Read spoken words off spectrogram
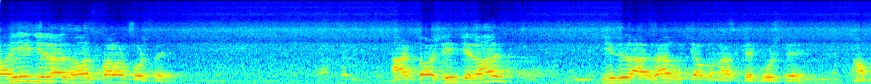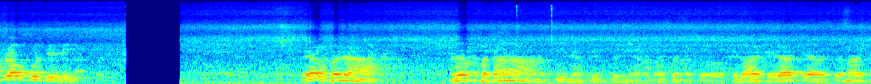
নয় জেলার হজ পালন করছে আর দশই জেলার ঈদুল আজহা উদযাপন আজকে করছে আমরাও করতেছি ربنا ربنا آتنا في الدنيا حسنة وفي الآخرة حسنة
